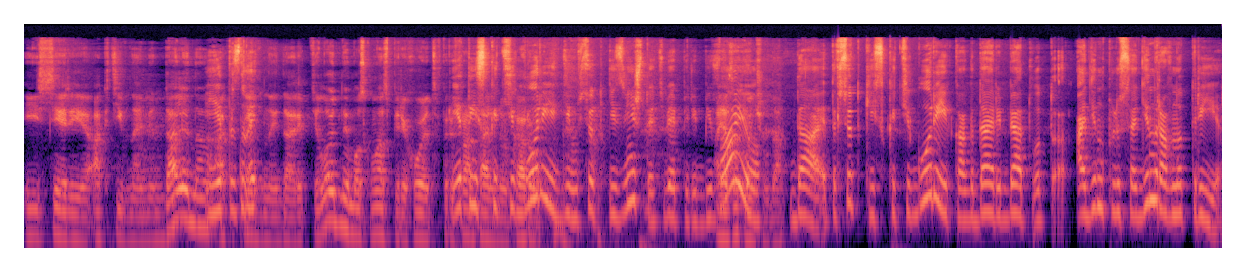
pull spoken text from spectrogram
из серии активная миндалина, И это активный, да, рептилоидный мозг у нас переходит в И это из префронтальную категории, Дим, все-таки извини, что я тебя кору. А я перебиваю. закончил, да. Да, это все-таки из категории, когда, ребят, вот 1 плюс 1 равно 3.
